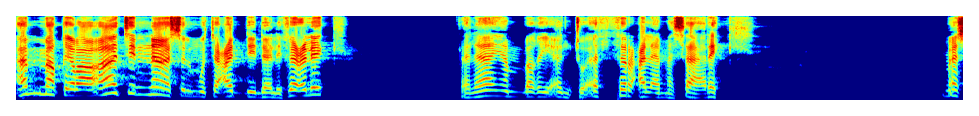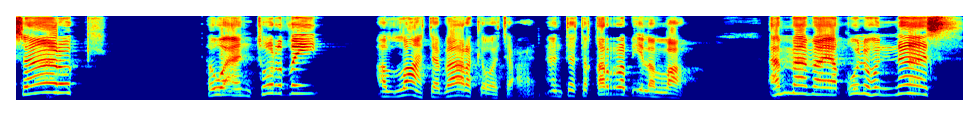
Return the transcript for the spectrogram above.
أما قراءات الناس المتعددة لفعلك فلا ينبغي أن تؤثر على مسارك. مسارك هو أن ترضي الله تبارك وتعالى أن تتقرب إلى الله. أما ما يقوله الناس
